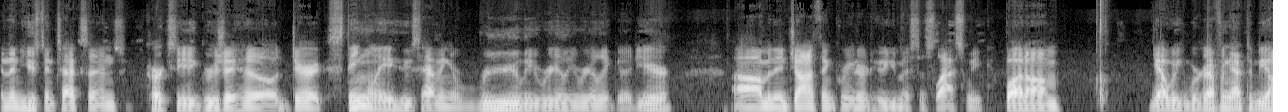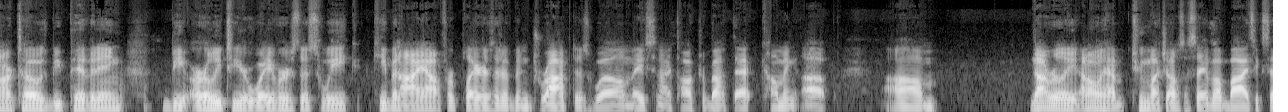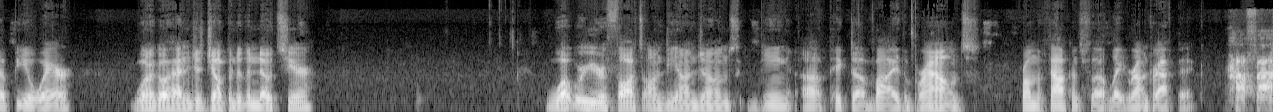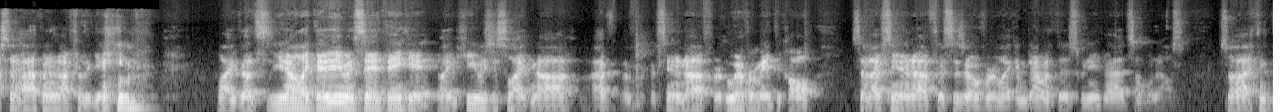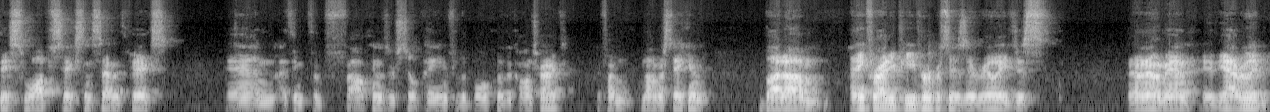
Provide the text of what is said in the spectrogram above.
And then Houston Texans, Kirksey, Grugier Hill, Derek Stingley, who's having a really, really, really good year. Um, and then Jonathan Greenard, who you missed us last week. But um, yeah, we, we're definitely have to be on our toes, be pivoting, be early to your waivers this week. Keep an eye out for players that have been dropped as well. Mason and I talked about that coming up. Um, not really, I don't really have too much else to say about buys except be aware. Want to go ahead and just jump into the notes here? What were your thoughts on Deion Jones being uh, picked up by the Browns from the Falcons for that late round draft pick? How fast it happened after the game. like that's you know, like they didn't even say think it. Like he was just like, nah, I've, I've seen enough. Or whoever made the call said, I've seen enough. This is over. Like I'm done with this. We need to add someone else. So I think they swapped sixth and seventh picks, and I think the Falcons are still paying for the bulk of the contract, if I'm not mistaken. But um, I think for IDP purposes, it really just I don't know, man. It, yeah, it really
